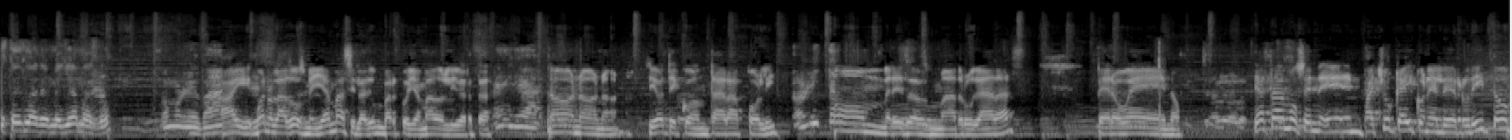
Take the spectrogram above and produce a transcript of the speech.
Esta es la de Me llamas, ¿no? ¿Cómo le va? Ay, bueno, las dos me llamas y la de un barco llamado Libertad. Venga. No, no, no. Yo te contara, Poli. Ahorita. Hombre, esas madrugadas. Pero bueno, ya estábamos en, en Pachuca ahí con el de Rudito.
